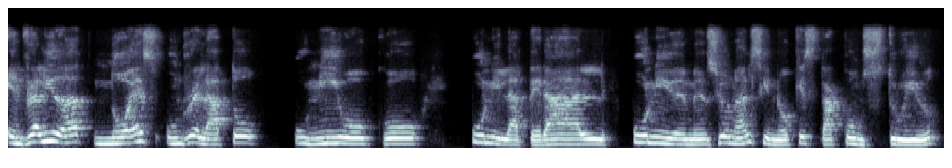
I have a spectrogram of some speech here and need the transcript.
en realidad no es un relato unívoco, unilateral, unidimensional, sino que está construido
